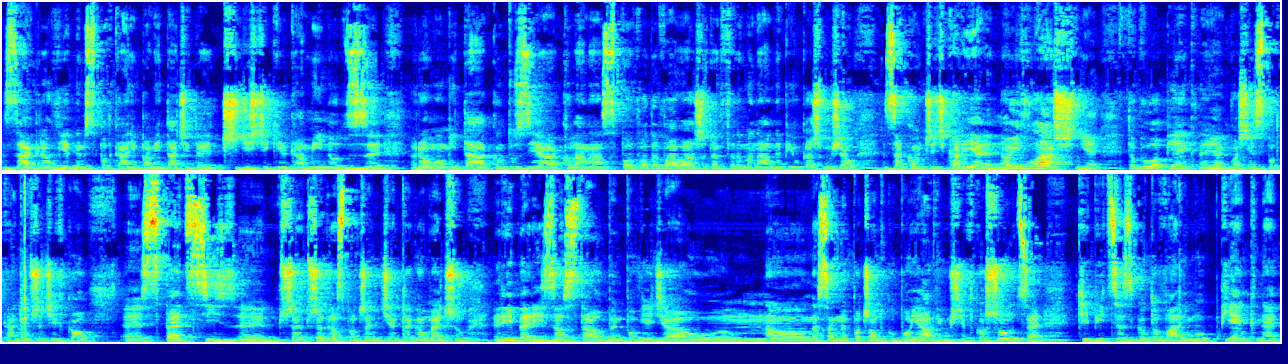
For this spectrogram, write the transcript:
zagrał w jednym spotkaniu. Pamiętacie te 30 kilka minut z Romą i ta kontuzja kolana spowodowała, że ten fenomenalny piłkarz musiał zakończyć karierę. No i właśnie, to było piękne, jak właśnie w spotkaniu przeciwko e, Specji z- e, prze, przed rozpoczęciem tego meczu. Ribery został, bym powiedział, no na samym początku pojawił się w koszulce. Kibice zgotowali mu piękne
